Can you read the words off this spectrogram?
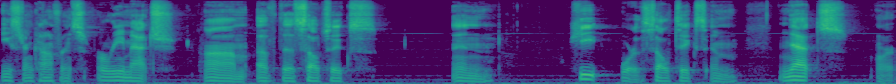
Eastern Conference rematch um, of the Celtics and Heat or the Celtics and Nets or,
